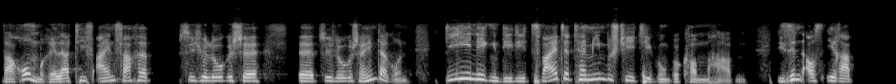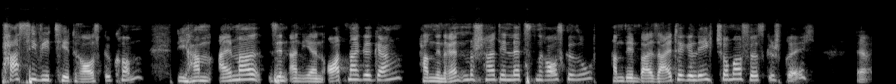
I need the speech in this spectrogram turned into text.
Warum? Relativ einfache psychologische, äh, psychologischer Hintergrund. Diejenigen, die die zweite Terminbestätigung bekommen haben, die sind aus ihrer Passivität rausgekommen. Die haben einmal, sind an ihren Ordner gegangen, haben den Rentenbescheid, den letzten rausgesucht, haben den beiseite gelegt schon mal fürs Gespräch ja.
